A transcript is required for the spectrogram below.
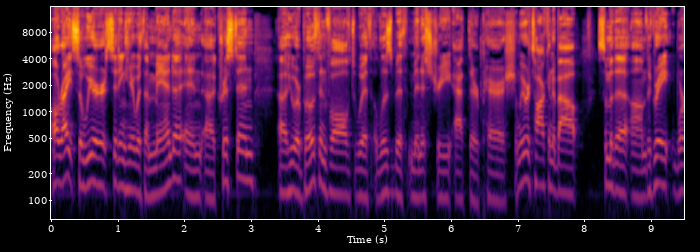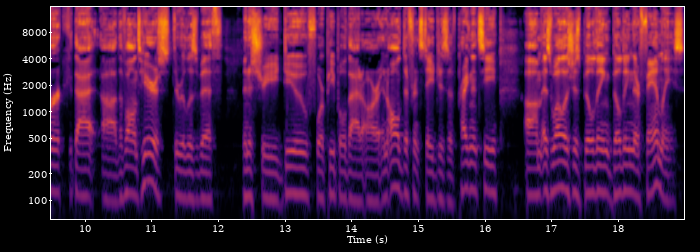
All right, so we are sitting here with Amanda and uh, Kristen, uh, who are both involved with Elizabeth Ministry at their parish. And we were talking about some of the um, the great work that uh, the volunteers through Elizabeth Ministry do for people that are in all different stages of pregnancy, um, as well as just building building their families.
